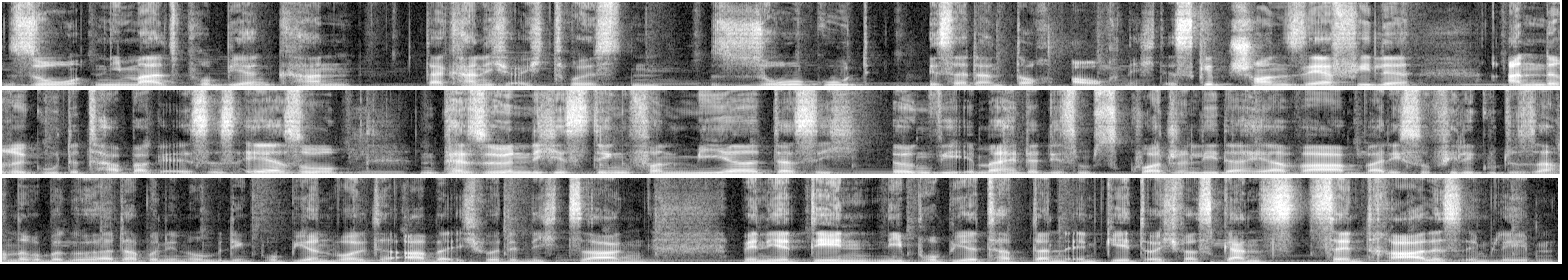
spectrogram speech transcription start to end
so niemals probieren kann, da kann ich euch trösten. So gut ist er dann doch auch nicht. Es gibt schon sehr viele andere gute Tabake. Es ist eher so ein persönliches Ding von mir, dass ich irgendwie immer hinter diesem Squadron Leader her war, weil ich so viele gute Sachen darüber gehört habe und ihn unbedingt probieren wollte. Aber ich würde nicht sagen, wenn ihr den nie probiert habt, dann entgeht euch was ganz Zentrales im Leben.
